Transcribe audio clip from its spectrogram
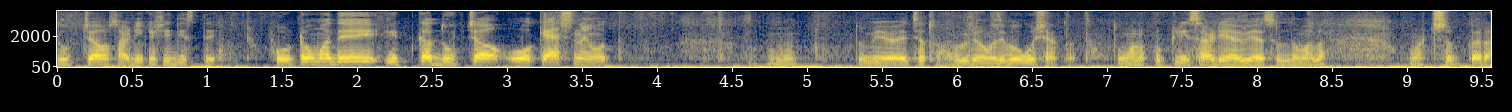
धूपच्या साडी कशी दिसते. फोटोमध्ये इतका धूपच्या कॅश नाही होत. तुम्ही याच्यात व्हिडिओमध्ये बघू शकतात. तुम्हाला कुठली साडी हवी असेल तर मला व्हॉट्सअप करा.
